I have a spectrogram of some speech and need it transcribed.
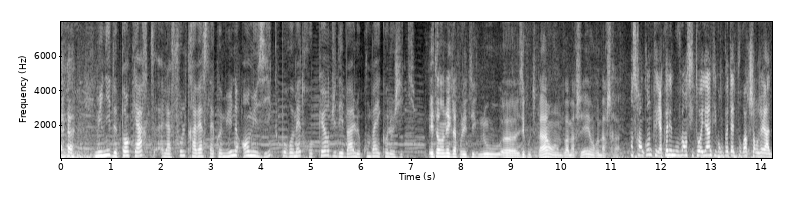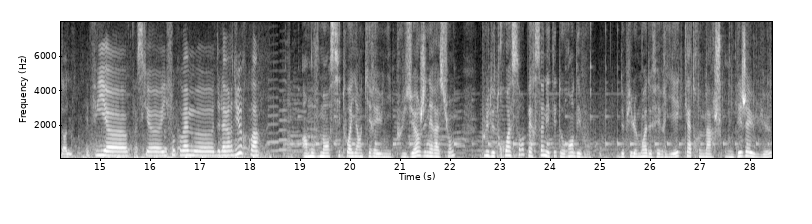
Muni de pancartes, la foule traverse la commune en musique pour remettre au cœur du débat le combat écologique. Étant donné que la politique ne nous euh, écoute pas, on doit marcher et on remarchera. On se rend compte qu'il n'y a que les mouvements citoyens qui vont peut-être pouvoir changer la donne. Et puis, euh, parce qu'il faut quand même euh, de la verdure, quoi. Un mouvement citoyen qui réunit plusieurs générations. Plus de 300 personnes étaient au rendez-vous. Depuis le mois de février, quatre marches ont déjà eu lieu,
